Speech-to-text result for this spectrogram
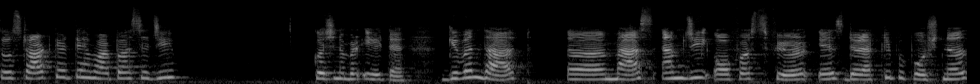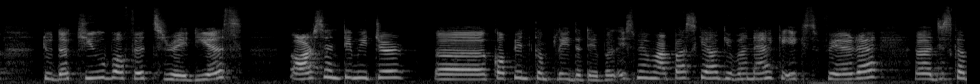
तो स्टार्ट करते हैं हमारे पास से जी। क्वेश्चन नंबर एट है। Given that uh, mass mg of a sphere is directly proportional to the cube of its radius or centimeter copy and complete the table इसमें हमारे पास क्या गिवन है कि एक स्फेयर है uh, जिसका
